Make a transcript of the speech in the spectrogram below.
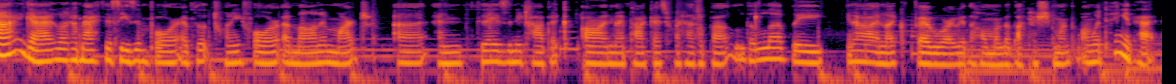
Hi, guys. Welcome back to season four, episode 24 of Melanin March. Uh, and today's the new topic on my podcast where I talk about the lovely, you know, in like February, we have the whole month of Black History Month. Tell you that.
